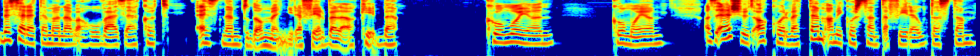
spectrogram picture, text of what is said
De szeretem a navaho vázákat. Ezt nem tudom, mennyire fér bele a képbe. Komolyan? Komolyan. Az elsőt akkor vettem, amikor Santa Fére utaztam.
